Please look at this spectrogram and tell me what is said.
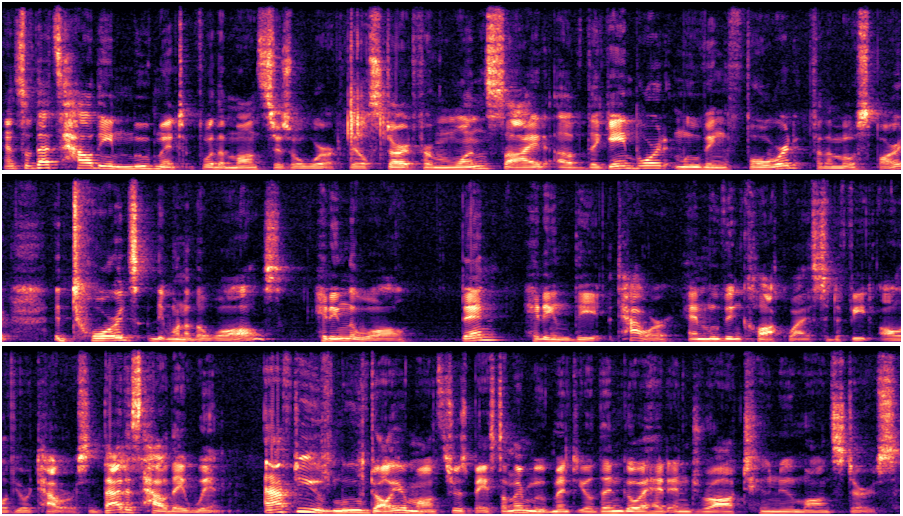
And so that's how the movement for the monsters will work. They'll start from one side of the game board, moving forward for the most part, towards the, one of the walls, hitting the wall, then hitting the tower and moving clockwise to defeat all of your towers. And that is how they win. After you've moved all your monsters based on their movement, you'll then go ahead and draw two new monsters.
